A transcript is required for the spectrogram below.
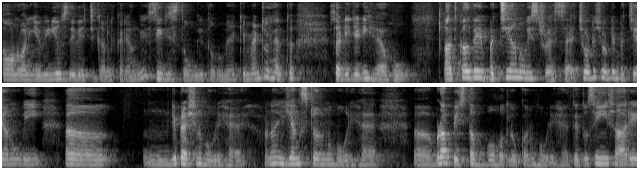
ਆਉਣ ਵਾਲੀਆਂ ਵੀਡੀਓਜ਼ ਦੇ ਵਿੱਚ ਗੱਲ ਕਰਾਂਗੇ ਸੀਰੀਜ਼ ਦਊਂਗੀ ਤੁਹਾਨੂੰ ਮੈਂ ਕਿ ਮੈਂਟਲ ਹੈਲਥ ਸਾਡੀ ਜਿਹੜੀ ਹੈ ਉਹ ਅੱਜ ਕੱਲ ਦੇ ਬੱਚਿਆਂ ਨੂੰ ਵੀ ਸਟ੍ਰੈਸ ਹੈ ਛੋਟੇ ਛੋਟੇ ਬੱਚਿਆਂ ਨੂੰ ਵੀ ਡਿਪਰੈਸ਼ਨ ਹੋ ਰਿਹਾ ਹੈ, ਹਨਾ ਯੰਗਸਟਰ ਨੂੰ ਹੋ ਰਿਹਾ ਹੈ ਬੁਢਾਪੇ 'ਚ ਤਾਂ ਬਹੁਤ ਲੋਕਾਂ ਨੂੰ ਹੋ ਰਿਹਾ ਹੈ ਤੇ ਤੁਸੀਂ ਸਾਰੇ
